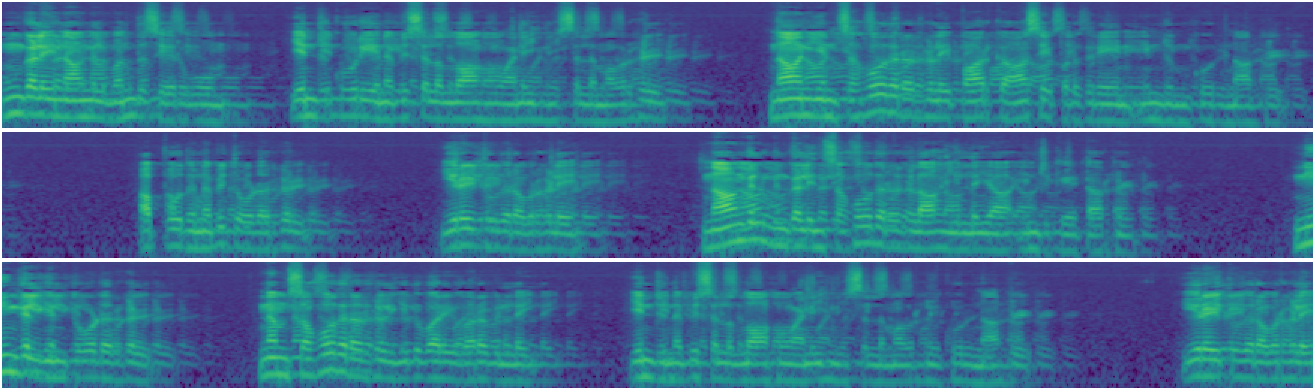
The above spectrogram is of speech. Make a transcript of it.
உங்களை நாங்கள் வந்து சேருவோம். என்று கூறிய நபி ஸல்லல்லாஹு அலைஹி வஸல்லம் அவர்கள் நான் என் சகோதரர்களை பார்க்க ஆசைப்படுகிறேன் என்றும் கூறினார்கள். அப்போது நபி தோழர்கள் இறை தூதர் அவர்களே நாங்கள் உங்களின் சகோதரர்களாக இல்லையா? என்று கேட்டார்கள். நீங்கள் என் தோழர்கள் நம் சகோதரர்கள் இதுவரை வரவில்லை என்று நபி சொல்லாஹும் அலிஹி வஸல்லம் அவர்கள் கூறினார்கள். இறை தூதர் அவர்களே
